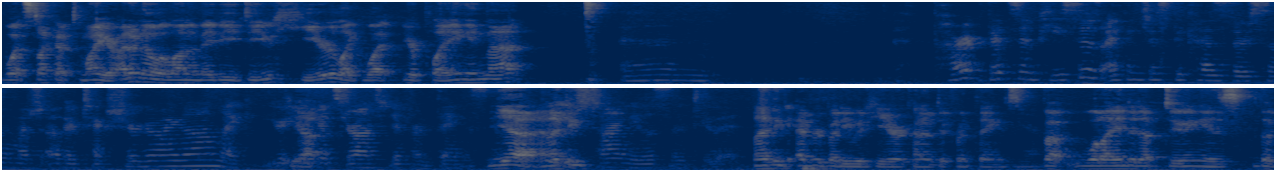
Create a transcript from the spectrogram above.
what stuck out to my ear. I don't know, Ilana. Maybe do you hear like what you're playing in that? Um, part bits and pieces. I think just because there's so much other texture going on, like your ear Yeah. gets drawn to different things. Yeah, and I think- each time you listen to it. I think everybody would hear kind of different things. Yeah. But what I ended up doing is the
